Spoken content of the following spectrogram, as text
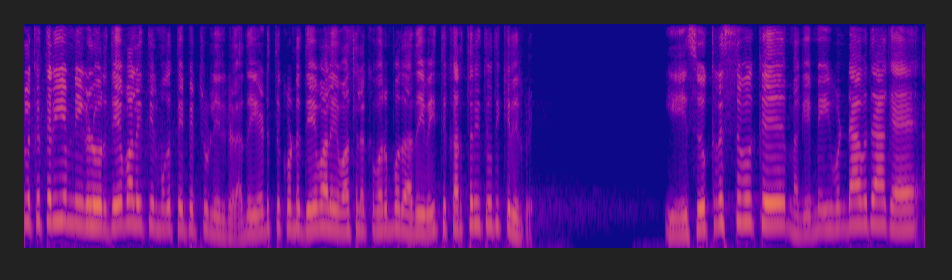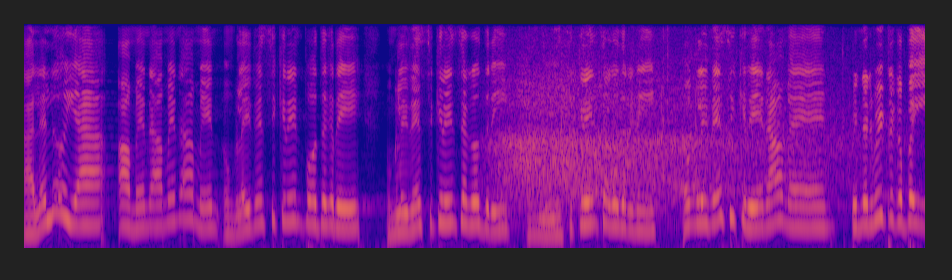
உங்களுக்கு தெரியும் நீங்கள் ஒரு தேவாலயத்தின் முகத்தை பெற்றுள்ளீர்கள். அதை எடுத்துக்கொண்டு தேவாலய வாசலுக்கு வரும்போது அதை வைத்து கர்த்தரை துதிக்கிறீர்கள். இயேசு கிறிஸ்துவுக்கு மகிமை உண்டாவதாக. அலலூயா ஆமேன் ஆமேன் ஆமேன். உங்களை நேசிக்கிறேன் போதகரே. உங்களை நேசிக்கிறேன் சகோதரி. உங்களை நேசிக்கிறேன் சகோதரனே. உங்களை நேசிக்கிறேன் ஆமேன். பின்னர் வீட்டுக்கு போய்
